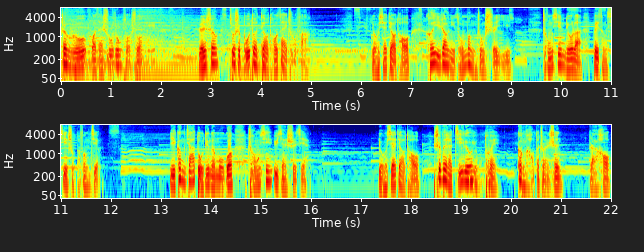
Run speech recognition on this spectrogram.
正如我在书中所说，人生就是不断掉头再出发。有些掉头可以让你从梦中拾遗，重新浏览未曾细数的风景，以更加笃定的目光重新遇见世界。有些掉头。是为了急流勇退，更好的转身，然后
